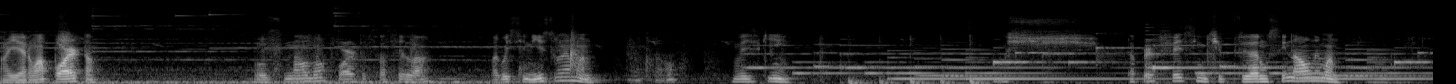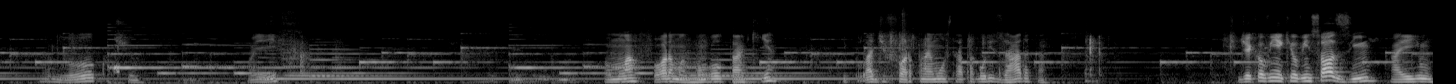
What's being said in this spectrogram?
Aí era uma porta. ó. O sinal de uma porta, só sei lá. Bagulho sinistro, né, mano? Então. Vamos ver isso aqui. Oxi, tá perfeito, sim. Tipo, fizeram um sinal, né, mano? É louco, tio. Olha isso. Vamos lá fora, mano. Vamos voltar aqui e pular de fora pra nós mostrar pra gurizada, cara. O dia que eu vim aqui, eu vim sozinho. Aí eu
